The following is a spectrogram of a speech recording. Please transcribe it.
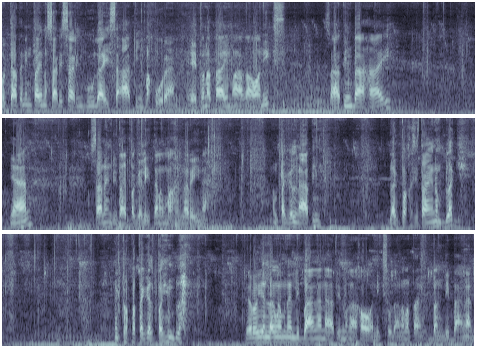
magtatanim tayo ng sari-saring gulay sa ating bakuran. Ito na tayo mga ka-onyx sa ating bahay. Yan. Sana hindi tayo pagalitan ng mahal na Reyna. Ang tagal natin. Vlog pa kasi tayo ng vlog eh. Nagpapatagal pa yung vlog. Pero yan lang naman ang libangan natin mga ka-onyx. Wala naman tayong ibang libangan.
